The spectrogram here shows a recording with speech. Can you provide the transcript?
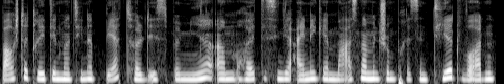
Baustädträtin Martina Berthold ist bei mir. Ähm, heute sind ja einige Maßnahmen schon präsentiert worden,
